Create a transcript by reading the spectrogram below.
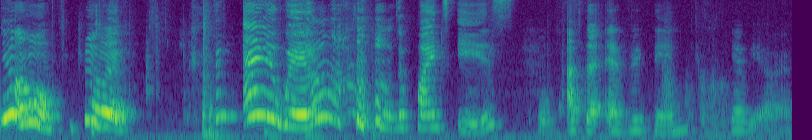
you at home. You like. Anyway, the point is, after everything, here we are.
